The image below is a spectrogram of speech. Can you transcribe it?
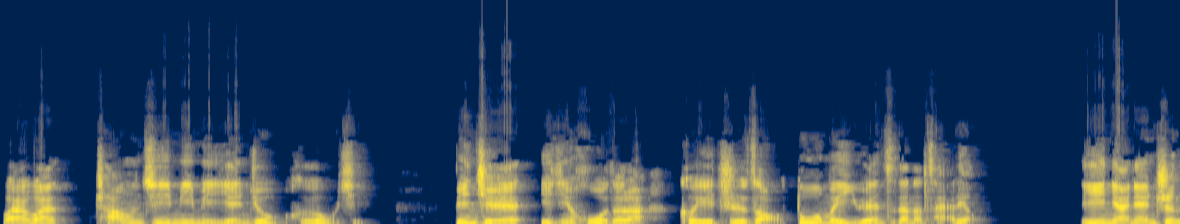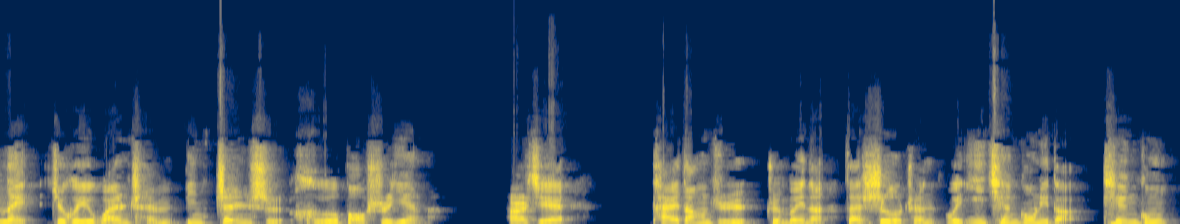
弯弯长期秘密研究核武器。并且已经获得了可以制造多枚原子弹的材料，一两年之内就可以完成并正式核爆试验了。而且，台当局准备呢在射程为一千公里的天宫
